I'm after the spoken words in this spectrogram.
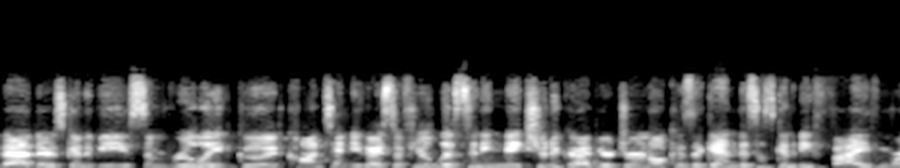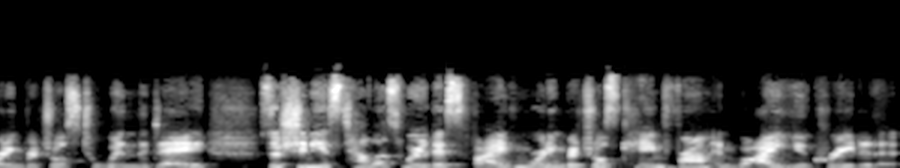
that there's going to be some really good content, you guys. So if you're listening, make sure to grab your journal because, again, this is going to be five morning rituals to win the day. So, Shanice, tell us where this five morning rituals came from and why you created it.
